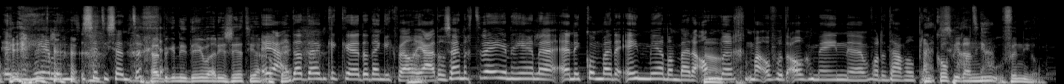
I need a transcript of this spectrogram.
In Heerlen City Center. Heb ik een idee waar die zit? Ja, Ja, dat, denk ik, eh, dat denk ik wel. Ja. Ja. er zijn er twee in Heerlen en ik kom bij de een meer dan bij de ander. Maar over het algemeen eh, worden daar wel En plaatjes koop je dan nieuw vinyl? ja.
